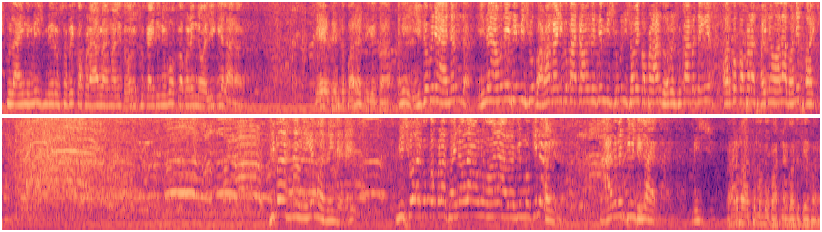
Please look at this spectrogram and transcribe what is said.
स्कुल आइन मिस मेरो सबै कपडाहरू आमाले धोरो सुकाइदिनु भयो कपडा नजिकै लाएर। ए त्यस्तो पऱ्यो ठिकै छ अनि हिजो पनि आएन नि त हिजो आउँदै थिएँ मिसको घर अगाडिको बाटो आउँदै थिएँ मिसको पनि सबै कपडाहरू धोरो सुकाएको देखेँ अर्को कपडा छैन होला भने फर्केँ दिमाग लाउने क्या म चाहिँ धेरै मिसको अर्को कपडा छैन होला आउनु भएन आज चाहिँ म किन आउने आज पनि तिमी ढिलो आयो मिस घरमा अचम्मको घटना घट्यो त्यही भएर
